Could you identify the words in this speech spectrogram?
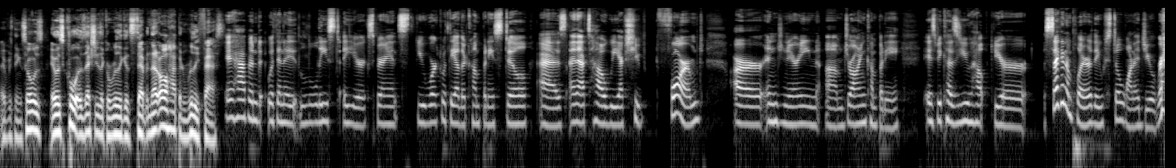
everything. So it was it was cool. It was actually like a really good step, and that all happened really fast. It happened within at least a year experience. You worked with the other company still as, and that's how we actually formed our engineering um, drawing company. Is because you helped your second employer. They still wanted you around.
